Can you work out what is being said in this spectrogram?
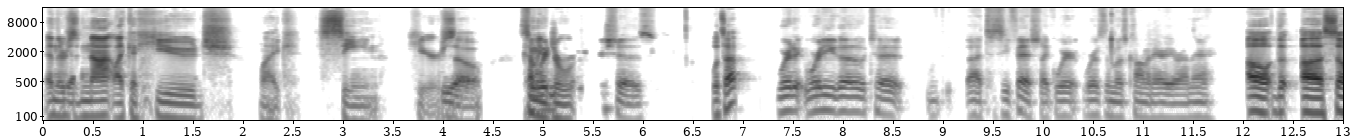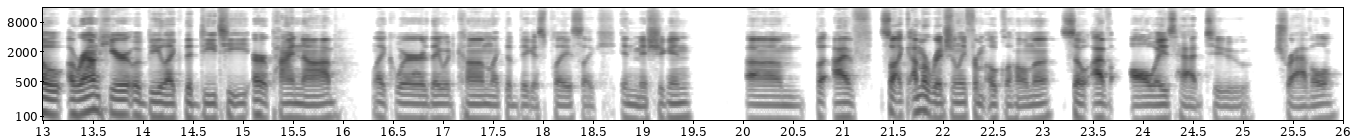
and there's not like a huge like scene here. Yeah. So So coming you to shows? what's up? Where do, where do you go to uh, to see Phish? Like where where's the most common area around there? Oh, the uh, so around here it would be like the DT or Pine Knob, like where they would come, like the biggest place, like in Michigan. Um, but I've so like I'm originally from Oklahoma, so I've always had to travel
